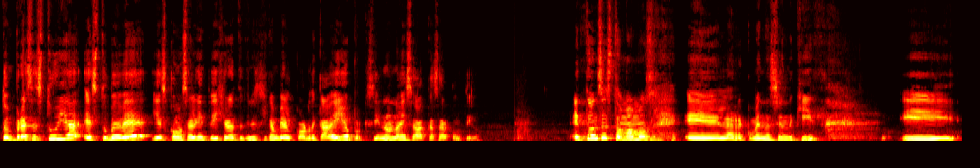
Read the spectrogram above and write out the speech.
tu empresa es tuya, es tu bebé y es como si alguien te dijera, te tienes que cambiar el color de cabello porque si no, nadie se va a casar contigo. Entonces tomamos eh, la recomendación de Keith y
